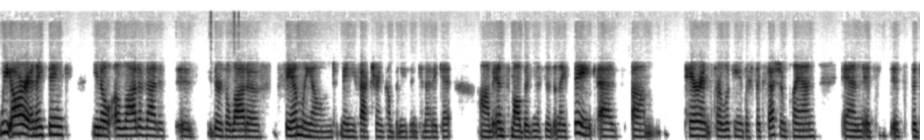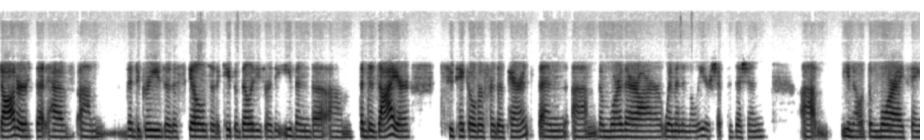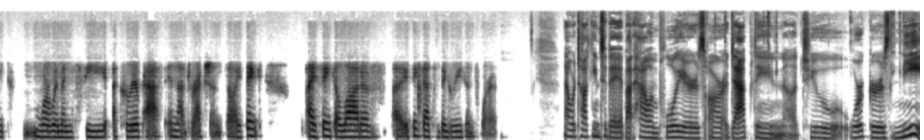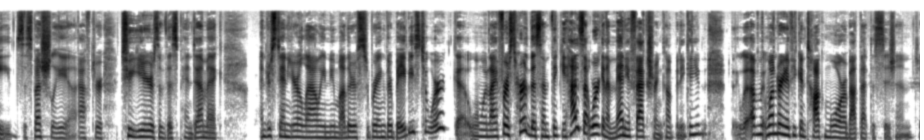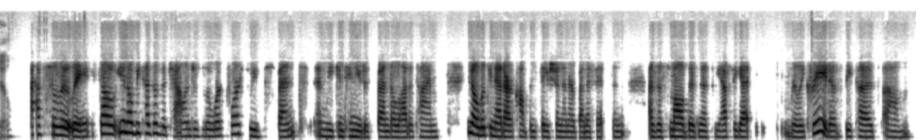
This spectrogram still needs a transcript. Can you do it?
We are, and I think you know a lot of that is, is there's a lot of family-owned manufacturing companies in Connecticut um, and small businesses, and I think as um, parents are looking at their succession plan, and it's it's the daughters that have um, the degrees or the skills or the capabilities or the even the um, the desire to take over for their parents, then um, the more there are women in the leadership positions, um, you know, the more I think more women see a career path in that direction. So I think I think a lot of I think that's a big reason for it. Now, we're talking today about how employers are adapting uh, to workers' needs, especially after two years of this pandemic. Understand you're allowing new mothers to bring their babies to work. Uh, when I first heard this, I'm thinking, how does that work in a manufacturing company? Can you? I'm wondering if you can talk more about that decision, Jill. Absolutely. So, you know, because of the challenges of the workforce, we've spent and we continue to spend a lot of time, you know, looking at our compensation and our benefits and as a small business, we have to get really creative because, um,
